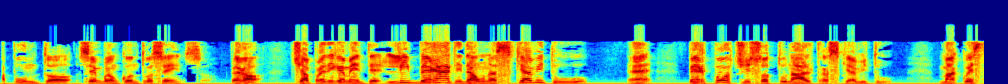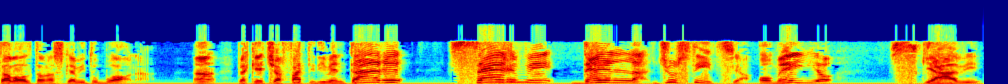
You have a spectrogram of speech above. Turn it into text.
appunto, sembra un controsenso, però ci ha praticamente liberati da una schiavitù eh, per porci sotto un'altra schiavitù, ma questa volta una schiavitù buona, eh, perché ci ha fatti diventare servi della giustizia, o meglio, schiavi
